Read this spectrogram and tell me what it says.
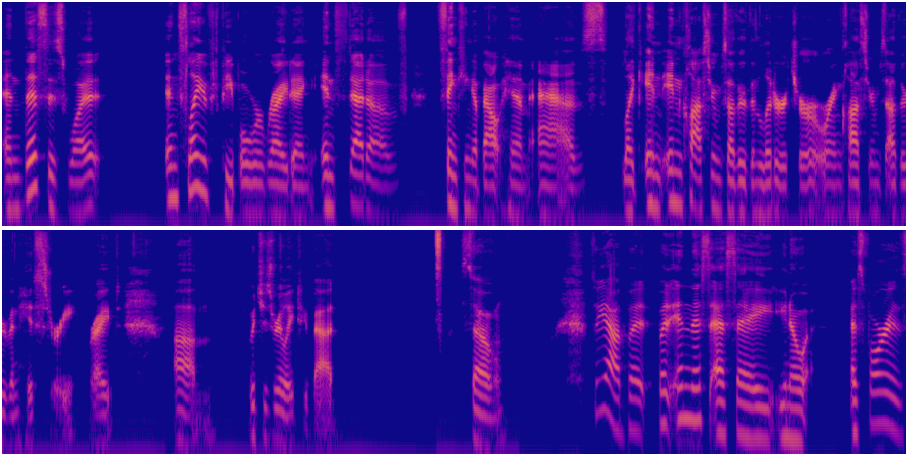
and this is what enslaved people were writing instead of thinking about him as like in, in classrooms other than literature or in classrooms other than history, right? Um, which is really too bad. So, so yeah, but but in this essay, you know, as far as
